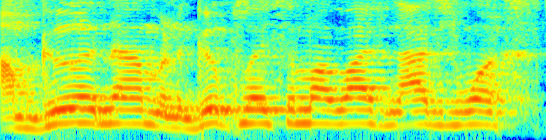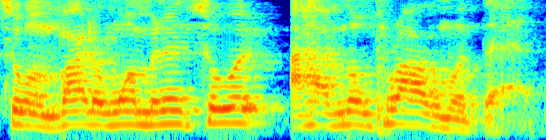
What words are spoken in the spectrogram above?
I'm good now. I'm in a good place in my life. And I just want to invite a woman into it. I have no problem with that.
